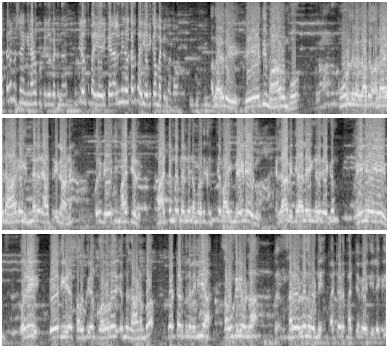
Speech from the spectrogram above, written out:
അത്തരം പ്രശ്നം എങ്ങനെയാണ് കുട്ടികൾ പെട്ടെന്ന് കുട്ടികൾക്ക് പരിഹരിക്കാൻ അല്ലെങ്കിൽ നിങ്ങൾക്ക് അത് പരിഹരിക്കാൻ പറ്റുന്നുണ്ടോ? അതായത് വേദി മാറുമ്പോ കൂടുതലല്ലാതെ അതായത് ആകെ ഇന്നലെ രാത്രിയിലാണ് ഒരു വേദി മാറ്റിയത്. മാറ്റുമ്പോൾ തന്നെ നമ്മളത് കൃത്യമായി മെയിൽ ചെയ്തു. എല്ലാ വിദ്യാലയങ്ങളിലേക്കും മെയിൽ ചെയ്യുകയും ഒരു വേദിയുടെ സൗകര്യം കുറവ് എന്ന് കാണുമ്പോൾ തൊട്ടടുത്തുള്ള വലിയ സൗകര്യമുള്ള സ്ഥലമുള്ളത് കൊണ്ട് മറ്റൊരു മറ്റേ വേദിയിലേക്ക്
